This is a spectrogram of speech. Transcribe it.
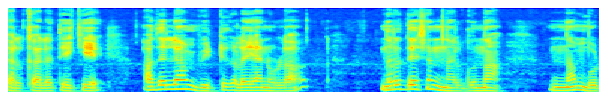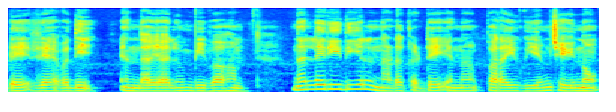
തൽക്കാലത്തേക്ക് അതെല്ലാം വിട്ടുകളയാനുള്ള നിർദ്ദേശം നൽകുന്ന നമ്മുടെ രേവതി എന്തായാലും വിവാഹം നല്ല രീതിയിൽ നടക്കട്ടെ എന്ന് പറയുകയും ചെയ്യുന്നു.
